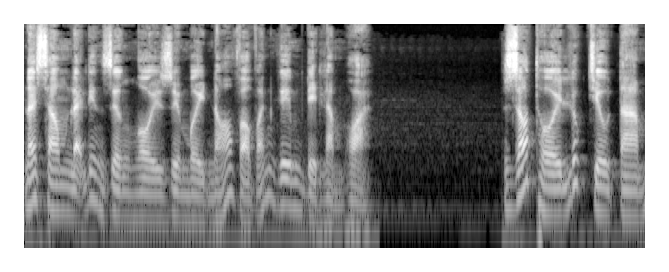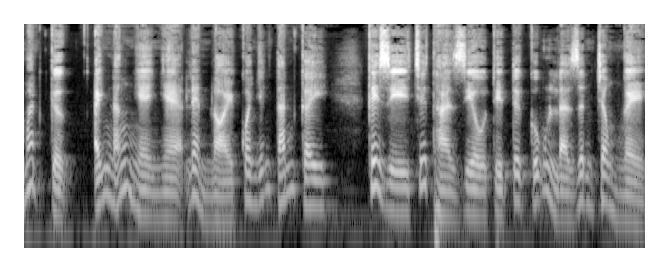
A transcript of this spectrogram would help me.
Nói xong lại lên giường ngồi rồi mời nó vào ván game để làm hòa. Gió thổi lúc chiều tà mát cực, ánh nắng nhẹ nhẹ len lỏi qua những tán cây. Cái gì chứ thả diều thì tôi cũng là dân trong nghề.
